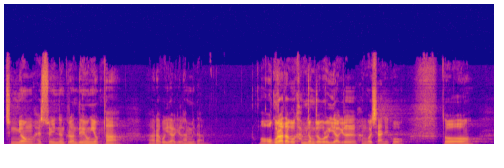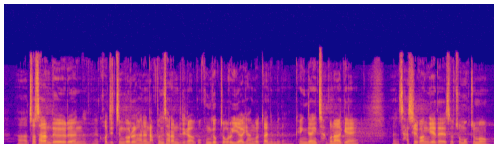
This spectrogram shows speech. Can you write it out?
증명할 수 있는 그런 내용이 없다라고 이야기를 합니다. 뭐 억울하다고 감정적으로 이야기를 한 것이 아니고 또 저 사람들은 거짓 증거를 하는 나쁜 사람들이라고 공격적으로 이야기한 것도 아닙니다. 굉장히 차분하게 사실관계에 대해서 조목조목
